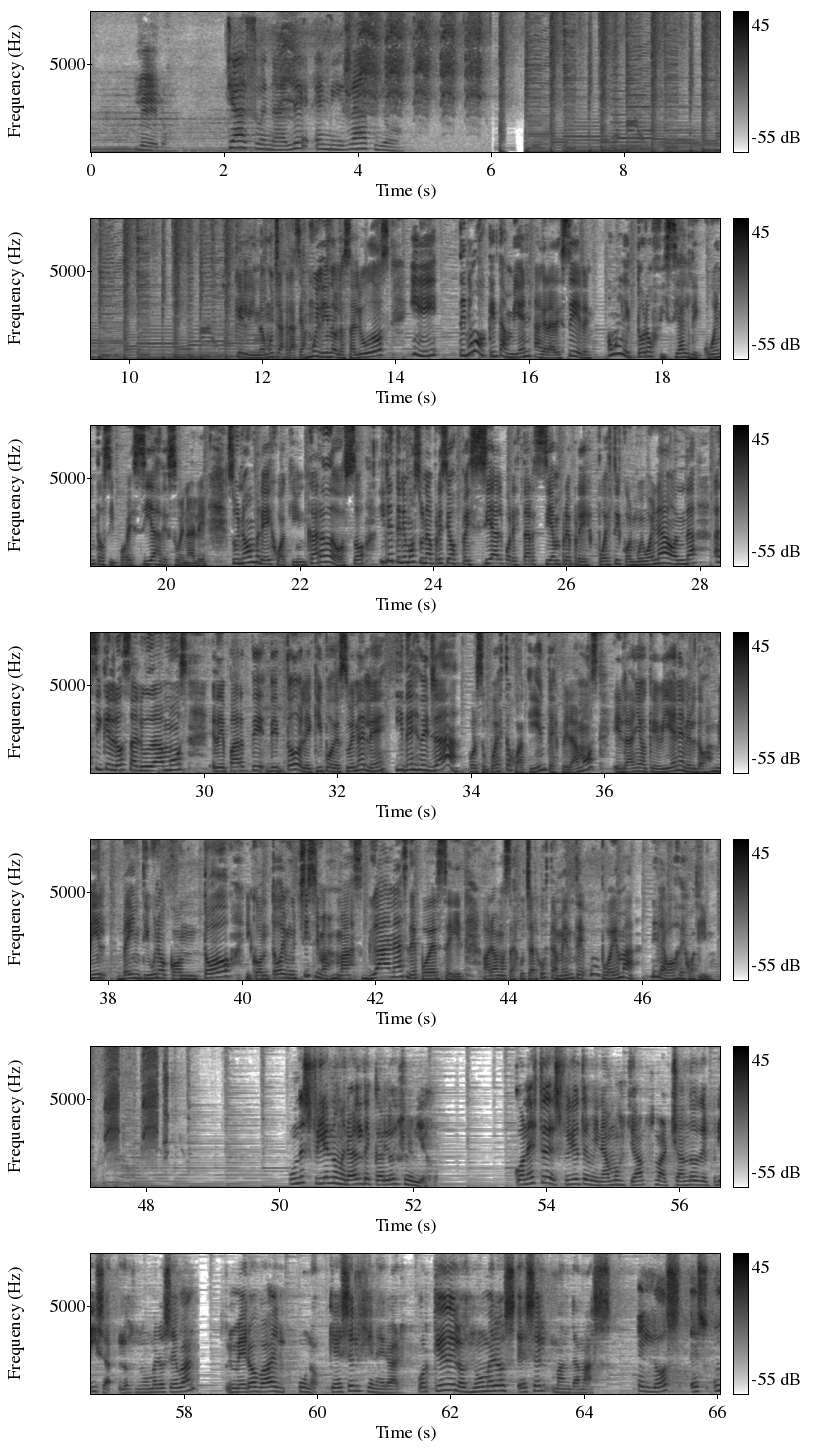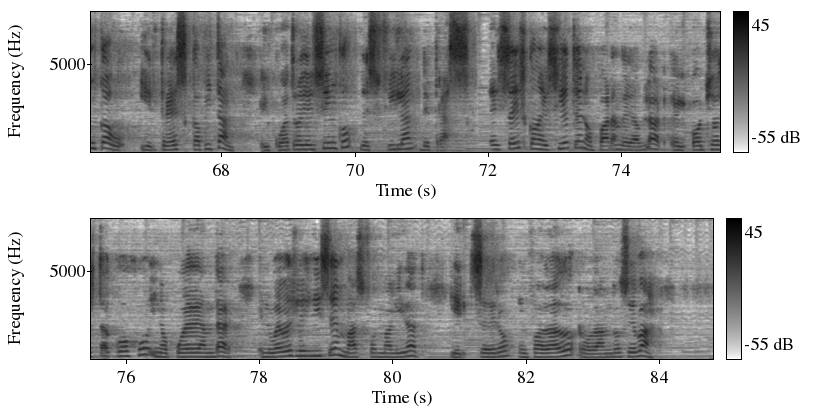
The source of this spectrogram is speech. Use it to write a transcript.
Léelo. Ya suena en mi radio. Qué lindo, muchas gracias. Muy lindo los saludos. Y tenemos que también agradecer a un lector oficial de cuentos y poesías de Suenale. Su nombre es Joaquín Cardoso y le tenemos un aprecio especial por estar siempre predispuesto y con muy buena onda, así que lo saludamos de parte de todo el equipo de Suenale y desde ya, por supuesto, Joaquín, te esperamos el año que viene, en el 2021, con todo y con todo y muchísimas más ganas de poder seguir. Ahora vamos a escuchar justamente un poema de la voz de Joaquín. Un desfile numeral de Carlos Reviejo. Con este desfile terminamos ya marchando deprisa. Los números se van. Primero va el 1, que es el general. porque de los números es el mandamás? El 2 es un cabo y el 3 capitán. El 4 y el 5 desfilan detrás. El 6 con el 7 no paran de hablar. El 8 está cojo y no puede andar. El 9 les dice más formalidad. Y el 0, enfadado, rodando se va.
